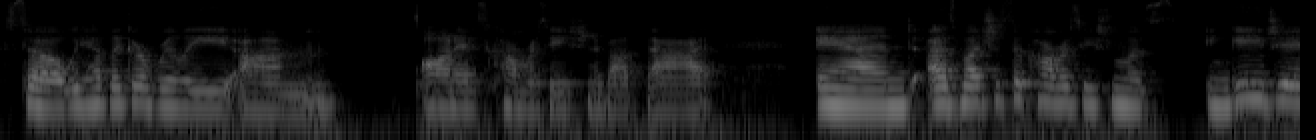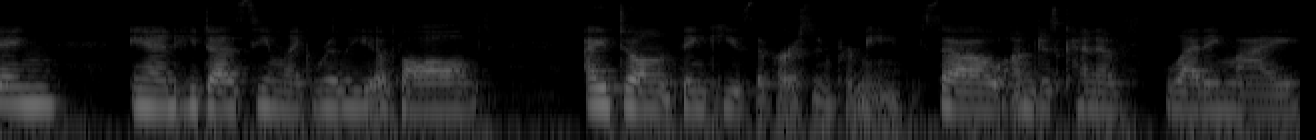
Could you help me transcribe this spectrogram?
So we had like a really um, honest conversation about that. And as much as the conversation was engaging and he does seem like really evolved, I don't think he's the person for me. So I'm just kind of letting my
